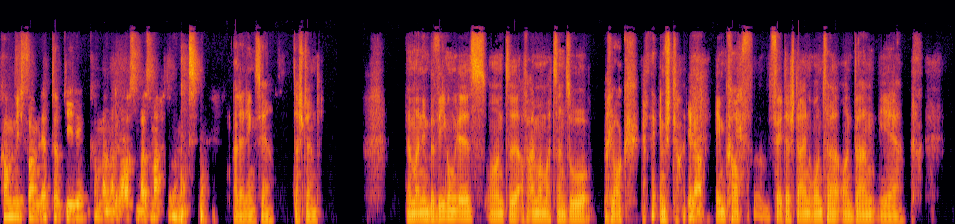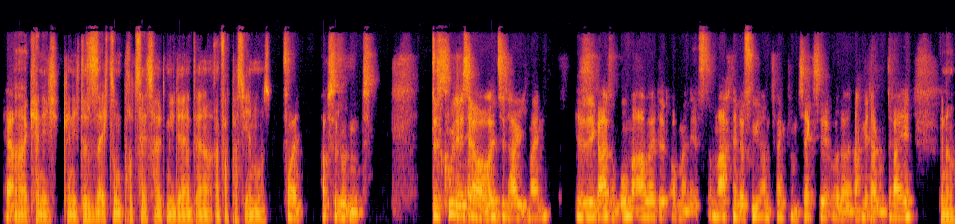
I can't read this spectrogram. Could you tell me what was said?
kommen nicht vom Laptop, die Ideen kommen, wenn man draußen was macht und Allerdings, ja, das stimmt. Wenn man in Bewegung ist und äh, auf einmal macht es dann so Plock im, genau. im Kopf fällt der Stein runter und dann, yeah. Ja. Äh, kenne ich, kenne ich. Das ist echt so ein Prozess halt, wie der, der einfach passieren muss. Voll, absolut. Und das Coole ist ja heutzutage, ich meine, es ist egal, von wo man arbeitet, ob man jetzt um acht in der Früh anfängt, um sechs oder Nachmittag um drei. Genau.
